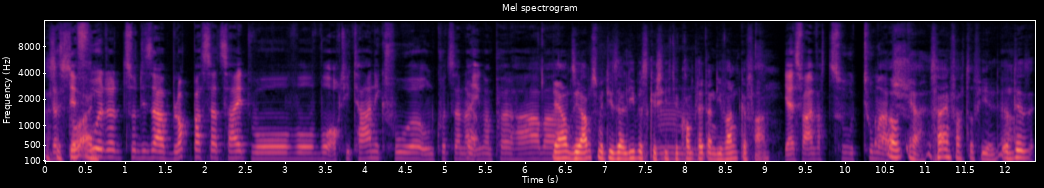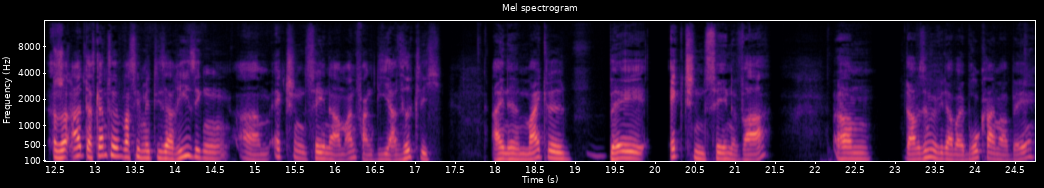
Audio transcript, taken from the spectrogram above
das, ist der so ein- fuhr da zu dieser Blockbuster-Zeit, wo, wo, wo auch Titanic fuhr und kurz danach irgendwann Pearl Harbor. Ja, und sie haben es mit dieser Mm. Liebesgeschichte komplett an die Wand gefahren. Ja, es war einfach zu too much. Und ja, es war einfach zu viel. und das, also stimmt. das Ganze, was sie mit dieser riesigen ähm, Action-Szene am Anfang, die ja wirklich eine Michael Bay Action-Szene war, ähm, da sind wir wieder bei Bruckheimer Bay.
